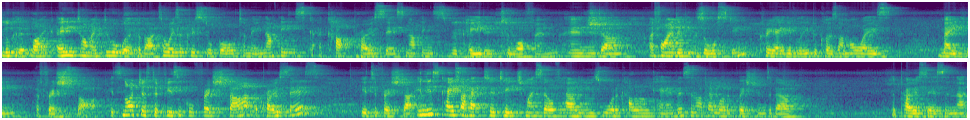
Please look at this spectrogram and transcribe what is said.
look at it like any time I do a work of art, it's always a crystal ball to me. Nothing's a cut process, nothing's repeated too often. And um, I find it exhausting creatively because I'm always making a fresh start. It's not just a physical fresh start, a process, it's a fresh start. In this case, I had to teach myself how to use watercolour on canvas, and I've had a lot of questions about the process and that.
